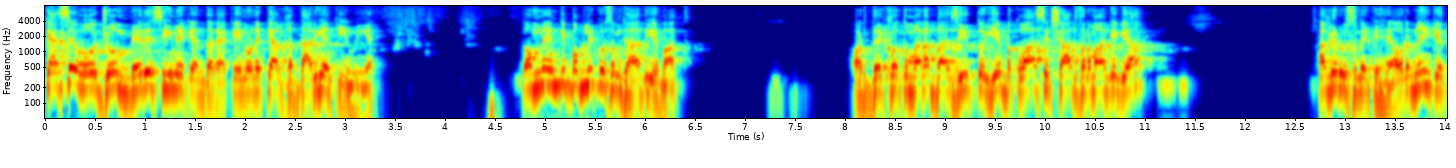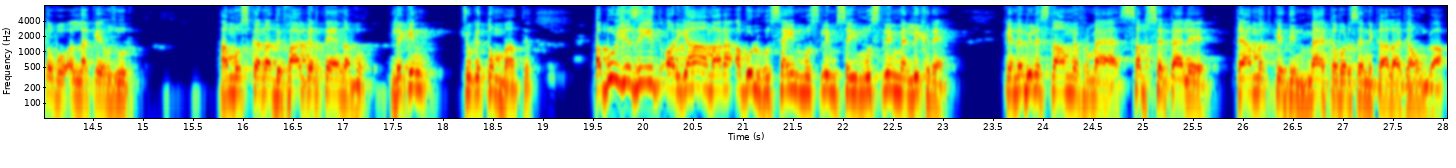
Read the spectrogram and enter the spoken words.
کیسے ہو جو میرے سینے کے اندر ہے کہ انہوں نے کیا غداریاں کی ہوئی ہیں؟ تو ہم نے ان کی پبلک کو سمجھا دی یہ بات۔ اور دیکھو تمہارا بازید تو یہ بکواس ارشاد فرما کے گیا۔ اگر اس نے کہے اور نہیں کہ تو وہ اللہ کے حضور، ہم اس کا نہ دفاع کرتے ہیں نہ وہ۔ لیکن چونکہ تم مانتے ہو۔ ابو یزید اور یہاں ہمارا ابو الحسین مسلم صحیح مسلم میں لکھ رہے ہیں کہ نبی الاسلام نے فرمایا، سب سے پہلے قیامت کے دن میں قبر سے نکالا جاؤں گا۔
